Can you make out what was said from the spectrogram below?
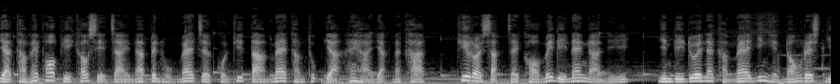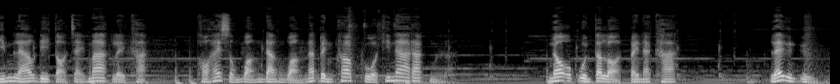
อย่าทำให้พ่อพีเขาเสียใจนะเป็นห่วงแม่เจอคนที่ตามแม่ทำทุกอย่างให้หายอยากนะคะ ที่รอยสักใจคอไม่ดีแน่งานนี้ ยินดีด้วยนะคะแม่ยิ่งเห็นน้องเรสยิ้มแล้วดีต่อใจมากเลยค่ะ ขอให้สมหวังดังหวังนะเป็นครอบครัวที่น่ารักเหมือ นอกอบอุ่นตลอดไปนะคะ และอื่นๆ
